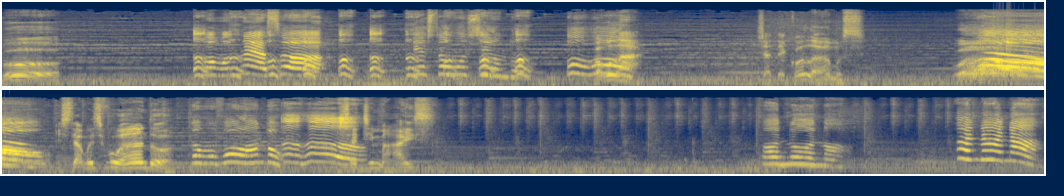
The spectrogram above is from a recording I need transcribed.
Uh, Vamos nessa. Estamos indo. vamos lá. Já decolamos. Uau. Estamos voando. Estamos voando. Isso é demais. Banana. Banana.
